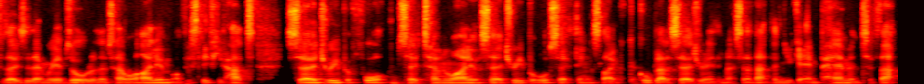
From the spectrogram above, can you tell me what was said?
of those are then reabsorbed in the terminal ileum. Obviously, if you've had surgery before, so terminal ileal surgery, but also things like gallbladder surgery, anything like that, then you get impairment of that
